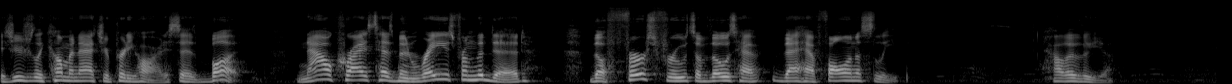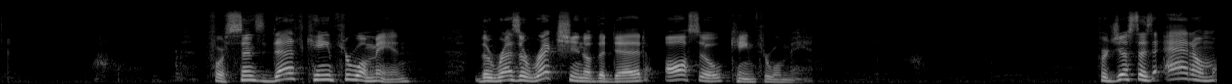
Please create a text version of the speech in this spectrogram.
it's usually coming at you pretty hard. It says, but now Christ has been raised from the dead the first fruits of those have, that have fallen asleep. Hallelujah. For since death came through a man, the resurrection of the dead also came through a man. For just as Adam,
